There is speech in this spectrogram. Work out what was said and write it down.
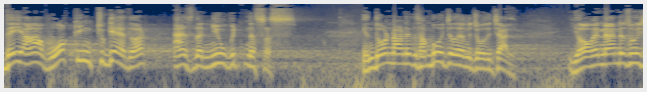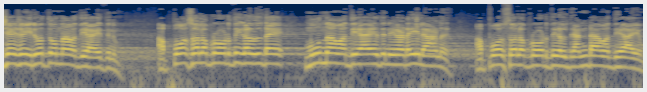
They are walking together as the new witnesses എന്തുകൊണ്ടാണ് ഇത് സംഭവിച്ചത് എന്ന് ചോദിച്ചാൽ യോഹന്നാന്റെ സുവിശേഷം ഇരുപത്തി ഒന്നാം അധ്യായത്തിനും അപ്പോസോല പ്രവർത്തികളുടെ മൂന്നാം അധ്യായത്തിനും ഇടയിലാണ് അപ്പോസോല പ്രവർത്തികൾ രണ്ടാം അധ്യായം.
